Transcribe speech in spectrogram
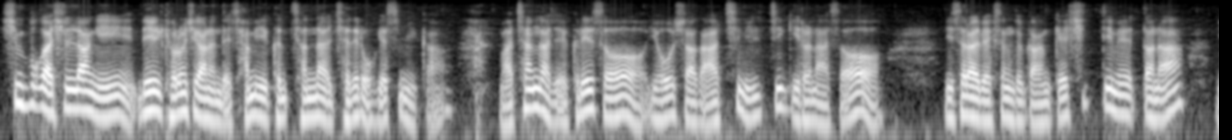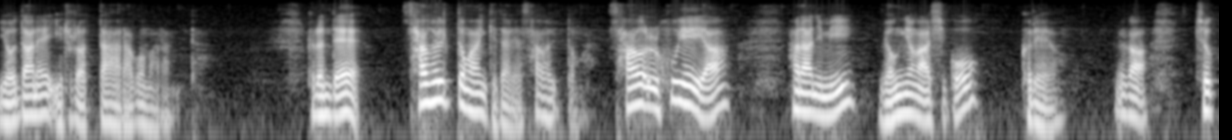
신부가 신랑이 내일 결혼식 하는데 잠이 그 전날 제대로 오겠습니까? 마찬가지예요. 그래서 여호수아가 아침 일찍 일어나서 이스라엘 백성들과 함께 시딤에 떠나 요단에 이르렀다라고 말합니다. 그런데 사흘 동안 기다려요. 사흘 동안. 사흘 후에야 하나님이 명령하시고 그래요. 그러니까 즉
